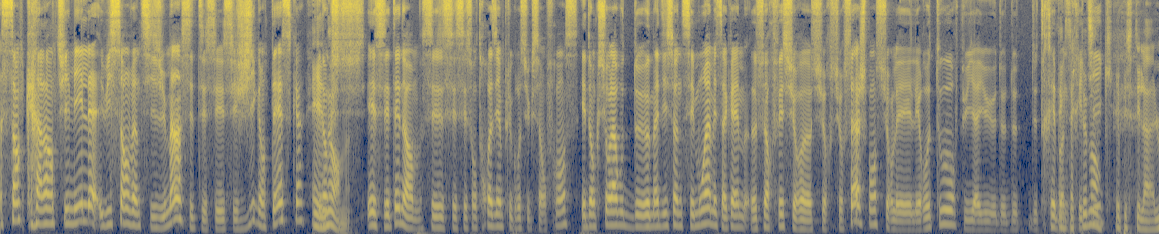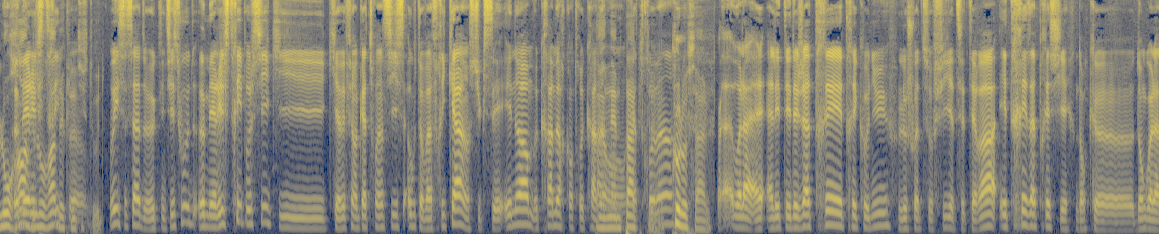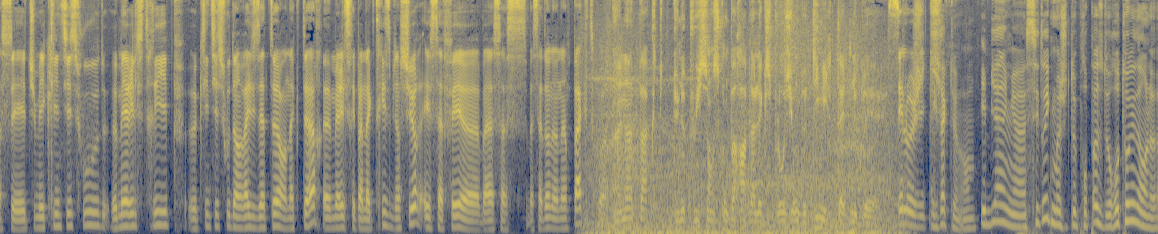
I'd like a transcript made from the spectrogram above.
148 826 humains. C'était, c'est, c'est gigantesque. Et donc, Énorme. et c'est énorme. C'est, c'est- c'est son troisième plus gros succès en France. Et donc, sur la route de Madison, c'est moins, mais ça a quand même euh, surfé sur, euh, sur, sur ça, je pense, sur les, les retours. Puis il y a eu de, de, de très bonnes Exactement. critiques. Et puis c'était la l'aura, l'aura de Clint euh, Eastwood. Oui, c'est ça, de Clint Eastwood. Euh, Meryl Streep aussi, qui, qui avait fait en 86 Out of Africa, un succès énorme. Kramer contre Kramer Un en impact 80. euh, colossal. Euh, voilà, elle, elle était déjà très très connue, le choix de Sophie, etc. Et très appréciée. Donc, euh, donc voilà, c'est tu mets Clint Eastwood, euh, Meryl Streep, euh, Clint Eastwood en réalisateur, en acteur, euh, Meryl Streep en actrice bien sûr, et ça fait, euh, bah, ça, bah, ça donne un impact quoi. Un impact d'une puissance comparable à l'explosion de 10 000 têtes nucléaires. C'est logique. Exactement. Eh bien, Cédric, moi je te propose de retourner dans le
